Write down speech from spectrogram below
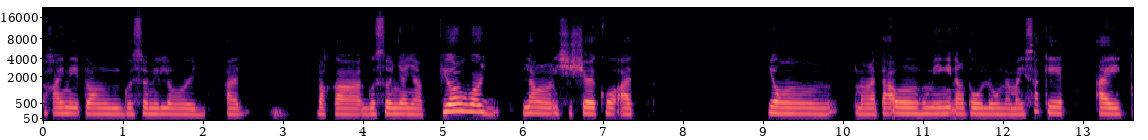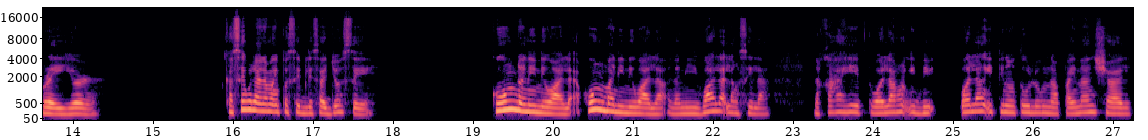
baka hindi ito ang gusto ni Lord at baka gusto niya niya pure word lang ishi-share ko at yung mga taong humihingi ng tulong na may sakit ay prayer. Kasi wala namang imposible sa Diyos, eh. Kung naniniwala kung maniniwala, naniniwala lang sila na kahit walang ini walang itinutulong na financial,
